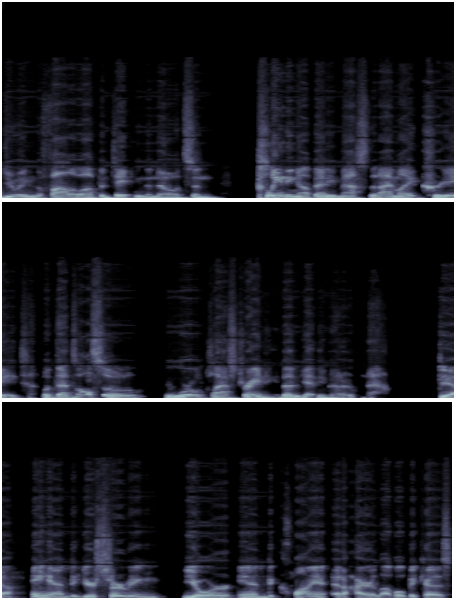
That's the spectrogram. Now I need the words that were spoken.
doing the follow-up and taking the notes and cleaning up any mess that I might create. But that's mm-hmm. also world-class training. It doesn't get any better than that. Yeah. And you're serving your end client at a higher level because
